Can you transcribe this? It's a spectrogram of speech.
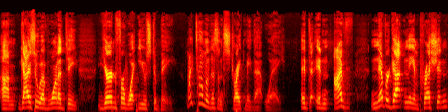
Um, guys who have wanted to yearn for what used to be. Mike Tomlin doesn't strike me that way. It, and I've never gotten the impression,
